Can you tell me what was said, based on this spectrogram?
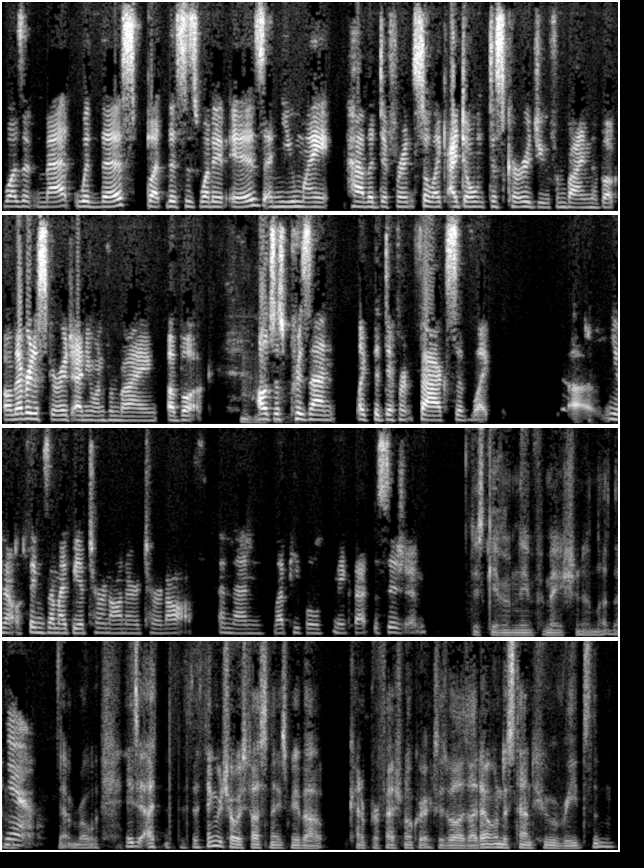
wasn't met with this, but this is what it is. And you might have a different, so like, I don't discourage you from buying the book. I'll never discourage anyone from buying a book. Mhm. I'll just present like the different facts of like, uh, you know, things that might be a turn on or a turn off and then let people make that decision. just give them the information and let them Yeah. let them roll. Is I, the thing which always fascinates me about kind of professional critics as well is I don't understand who reads them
